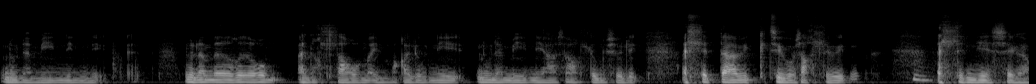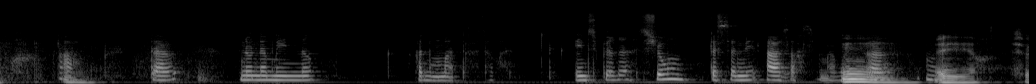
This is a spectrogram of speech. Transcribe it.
нунамииннинни нунамеериерум анерларума иммақалуунни нунамиинниасаарлугу сули. Аллаттаавиккитигусарлугит алланниассагама аа таа нунамиинне qannermaataasara inspiration тассани аасарсимава аа. Ия су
